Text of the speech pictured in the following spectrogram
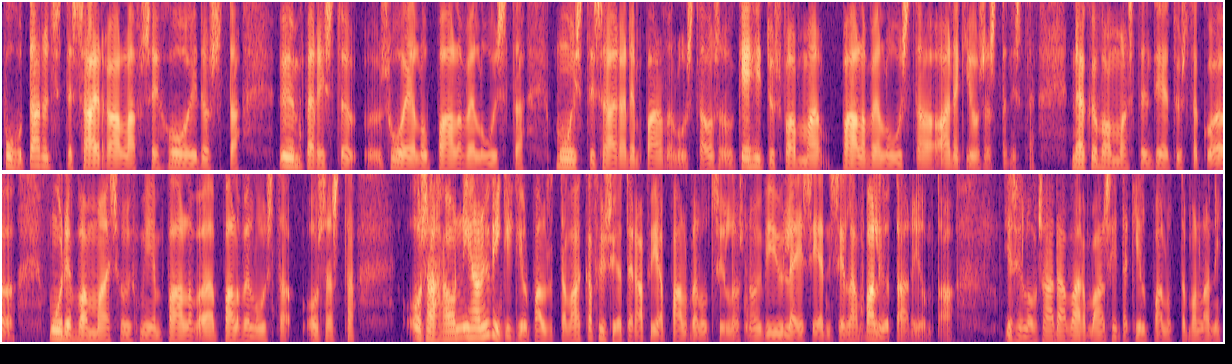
Puhutaan nyt sitten sairaanlapsen hoidosta, ympäristösuojelupalveluista, muistisairaiden palveluista, kehitysvammapalveluista, ainakin osasta niistä näkövammaisten tietystä muiden vammaisryhmien palveluista osasta. Osahan on ihan hyvinkin kilpailutettava, vaikka fysioterapiapalvelut silloin, jos ne on hyvin yleisiä, niin siellä on paljon tarjontaa ja silloin saadaan varmaan siitä kilpailuttamalla niin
